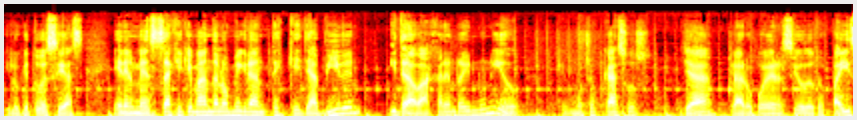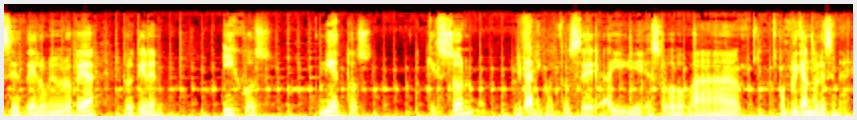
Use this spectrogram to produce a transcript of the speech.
y lo que tú decías, en el mensaje que mandan los migrantes que ya viven y trabajan en Reino Unido, que en muchos casos ya, claro, pueden haber sido de otros países de la Unión Europea, pero tienen hijos, nietos que son británicos. Entonces ahí eso va complicando el escenario.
